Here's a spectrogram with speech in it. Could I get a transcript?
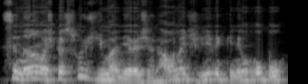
senão as pessoas de maneira geral elas vivem que nem um robô,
